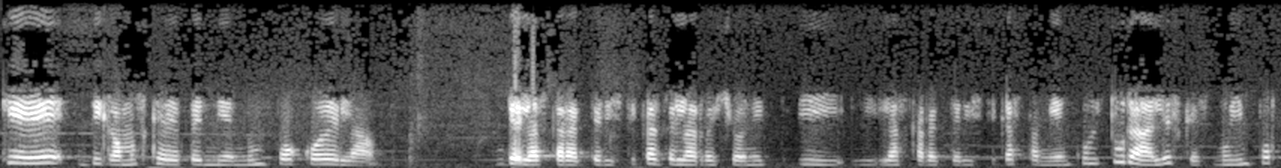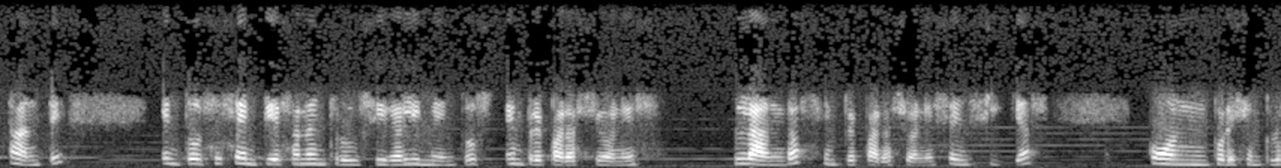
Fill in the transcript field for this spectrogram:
que digamos que dependiendo un poco de la de las características de la región y, las características también culturales, que es muy importante, entonces se empiezan a introducir alimentos en preparaciones blandas, en preparaciones sencillas, con, por ejemplo,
